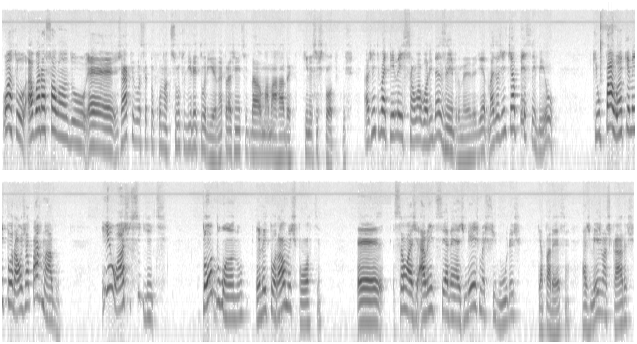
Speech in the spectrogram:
Ô Arthur, agora falando, é, já que você tocou no assunto diretoria, né, pra gente dar uma amarrada aqui nesses tópicos. A gente vai ter eleição agora em dezembro, né? Mas a gente já percebeu que o palanque eleitoral já está armado. E eu acho o seguinte: todo ano eleitoral no esporte é, são as, além de serem as mesmas figuras que aparecem, as mesmas caras,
